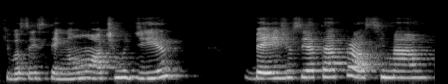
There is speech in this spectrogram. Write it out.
Que vocês tenham um ótimo dia. Beijos e até a próxima!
